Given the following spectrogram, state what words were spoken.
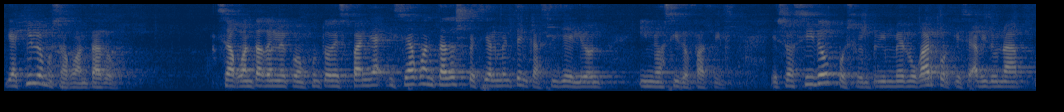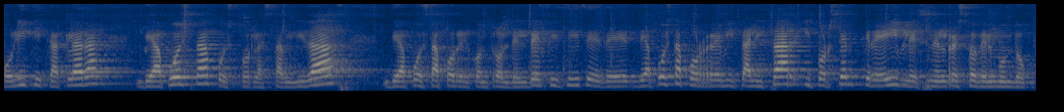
y aquí lo hemos aguantado. Se ha aguantado en el conjunto de España y se ha aguantado especialmente en Castilla y León y no ha sido fácil. Eso ha sido, pues, en primer lugar, porque ha habido una política clara de apuesta pues, por la estabilidad, de apuesta por el control del déficit, de, de, apuesta por revitalizar y por ser creíbles en el resto del mundo.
